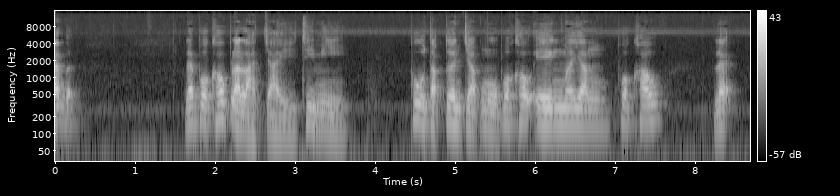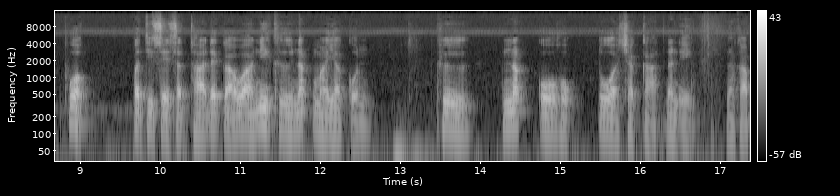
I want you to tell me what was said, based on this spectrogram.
าบและพวกเขาประหลาดใจที่มี ผู้ตักเตือนจากหมู่พวกเขาเองมายังพวกเขา และพวกปฏิเสธศรัทธาได้กล่าวว่านี่คือนักมายากล คือนักโกหกตัวฉกาจนั่นเองนะครับ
